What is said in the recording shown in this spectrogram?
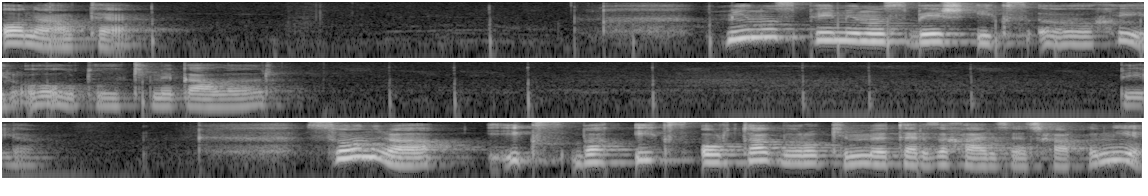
16. Minus p minus 5x ə, e, xeyr, o olduğu kimi qalır. Belə. Sonra x bax x ortaq vuruq kimi mötərizə xaricinə çıxarılır. Niyə?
